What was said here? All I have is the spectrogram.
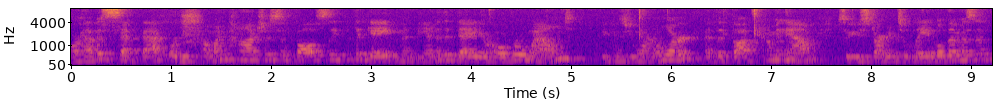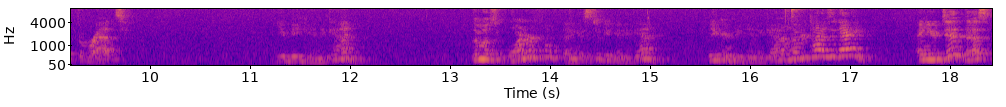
or have a setback or become unconscious and fall asleep at the gate and at the end of the day you're overwhelmed because you weren't alert at the thoughts coming out, so you started to label them as a threat, you begin again. The most wonderful thing is to begin again. You can begin again a hundred times a day. And you did this,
